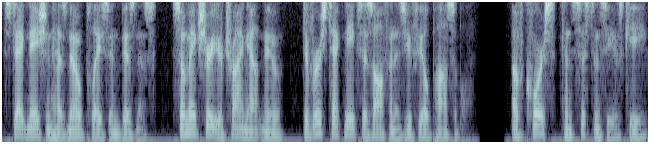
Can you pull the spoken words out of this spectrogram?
Stagnation has no place in business, so make sure you're trying out new, diverse techniques as often as you feel possible. Of course, consistency is key,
